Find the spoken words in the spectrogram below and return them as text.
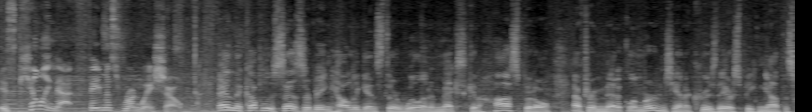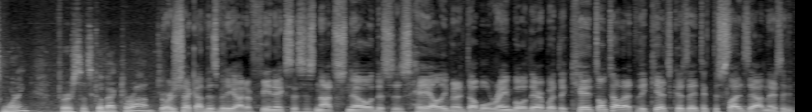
is killing that famous runway show. And the couple who says they're being held against their will in a Mexican hospital after a medical emergency on a cruise. They are speaking out this morning. First, let's go back to Rob. George, check out this video out of Phoenix. This is not snow. This is hail, even a double rainbow there. But the kids, don't tell that to the kids because they took the sleds out and they said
